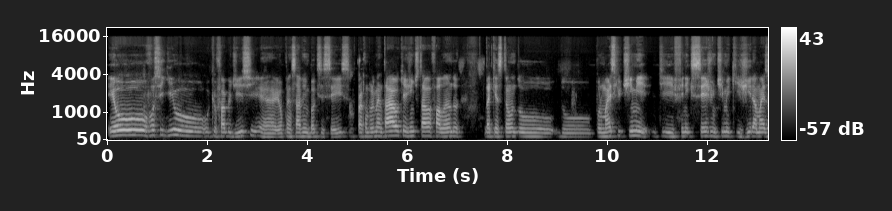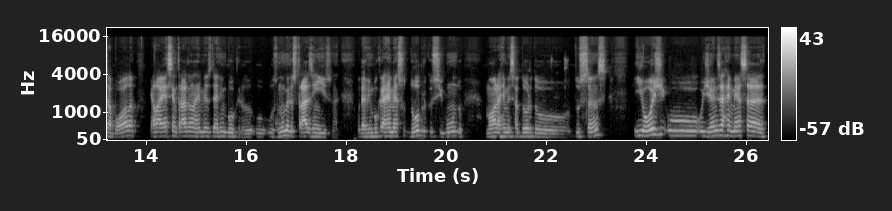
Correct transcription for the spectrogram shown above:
Eu vou seguir o, o que o Fábio disse. É, eu pensava em Bucks e 6. Para complementar o que a gente estava falando da questão do, do. Por mais que o time de Phoenix seja um time que gira mais a bola, ela é centrada no arremesso do Devin Booker. O, o, os números trazem isso, né? O Devin Booker arremessa o dobro que o segundo maior arremessador do, do Suns. E hoje o, o Giannis arremessa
